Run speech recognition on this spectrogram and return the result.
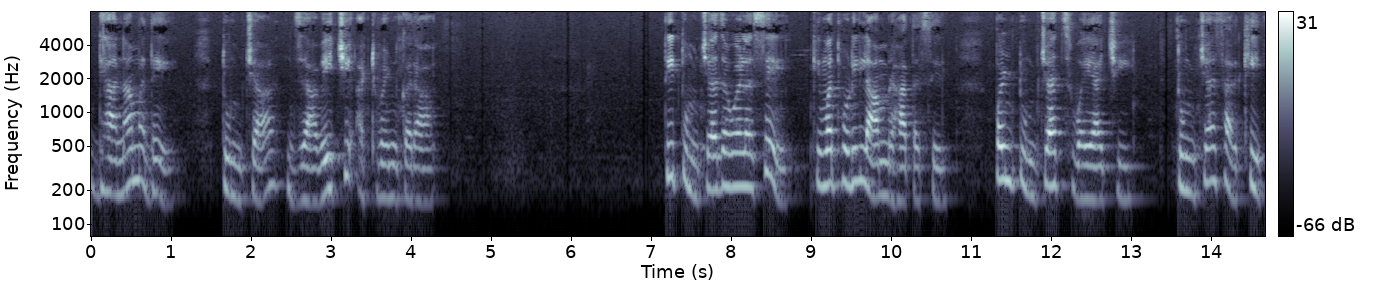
ध्यानामध्ये तुमच्या जावेची आठवण करा. ती तुमच्याजवळ असेल किंवा थोडी लांब राहत असेल पण तुमच्याच वयाची तुमच्यासारखीच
